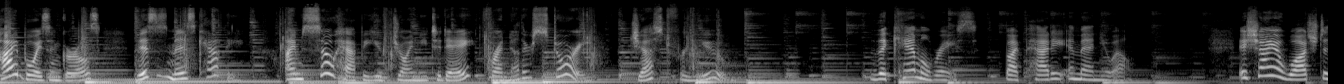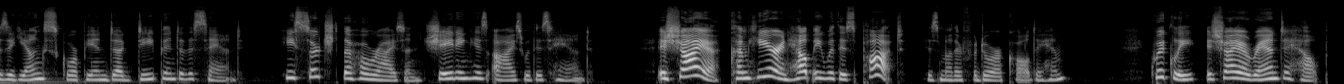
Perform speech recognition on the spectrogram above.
Hi, boys and girls. This is Ms. Kathy. I'm so happy you've joined me today for another story just for you. The Camel Race by Patty Emanuel. Ishaiah watched as a young scorpion dug deep into the sand. He searched the horizon, shading his eyes with his hand. Ishaiah, come here and help me with this pot, his mother Fedora called to him. Quickly, Ishaiah ran to help.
